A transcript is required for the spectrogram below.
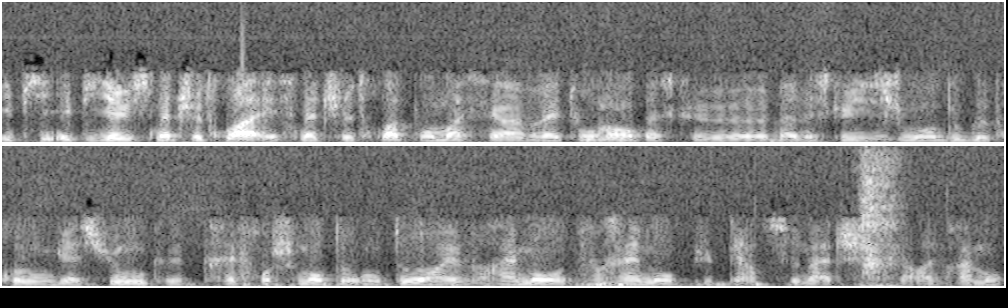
Et puis, et puis il y a eu ce match 3, et ce match 3, pour moi, c'est un vrai tournant, parce que, bah, parce qu'ils se jouent en double prolongation, que très franchement, Toronto aurait vraiment, vraiment pu perdre ce match. Ça aurait vraiment,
